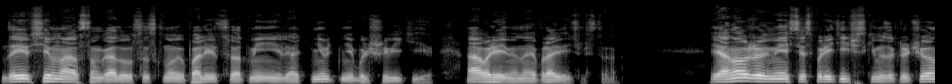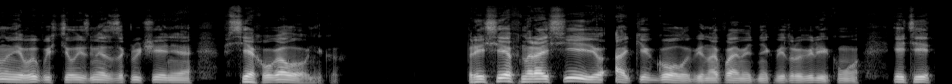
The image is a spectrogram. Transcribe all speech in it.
«Да и в семнадцатом году сыскную полицию отменили отнюдь не большевики, а Временное правительство. И оно же вместе с политическими заключенными выпустило из мест заключения всех уголовников. Присев на Россию, аки голуби на памятник Петру Великому, эти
